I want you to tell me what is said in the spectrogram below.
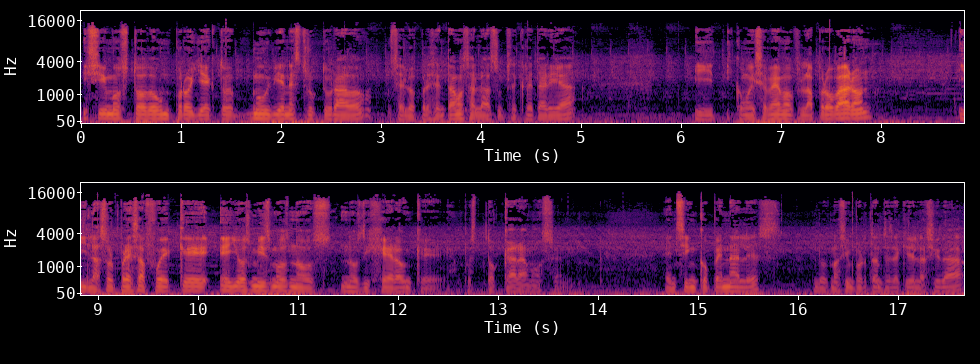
hicimos todo un proyecto muy bien estructurado, se lo presentamos a la subsecretaría y, como dice vemos, lo aprobaron y la sorpresa fue que ellos mismos nos, nos dijeron que pues tocáramos en, en cinco penales, los más importantes de aquí de la ciudad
